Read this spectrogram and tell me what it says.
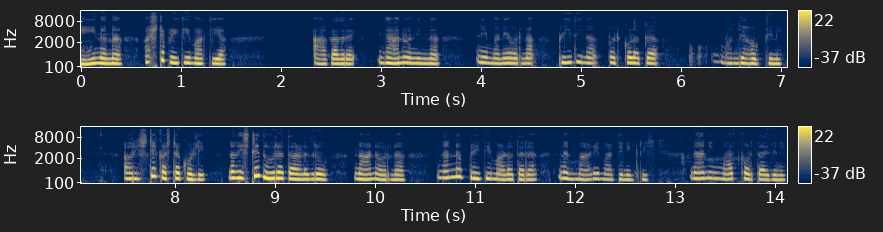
ನೀ ನನ್ನ ಅಷ್ಟು ಪ್ರೀತಿ ಮಾಡ್ತೀಯ. ಹಾಗಾದರೆ ನಾನು ನಿನ್ನ ನಿಮ್ಮ ಮನೆಯವ್ರನ್ನ ಪ್ರೀತಿನ ಪಡ್ಕೊಳಕ್ಕೆ ಮುಂದೆ ಹೋಗ್ತೀನಿ. ಅವ್ರು ಇಷ್ಟೇ ಕಷ್ಟ ಕೊಡಲಿ. ನಾನು ಇಷ್ಟೇ ದೂರ ತಾಳಿದ್ರು ನಾನು ಅವ್ರನ್ನ ನನ್ನ ಪ್ರೀತಿ ಮಾಡೋ ಥರ ನಾನು ಮಾಡೇ ಮಾಡ್ತೀನಿ ಕ್ರಿಶ್. ನಾನು ಹಿಂಗೆ ಮಾತು ಕೊಡ್ತಾ ಇದ್ದೀನಿ.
